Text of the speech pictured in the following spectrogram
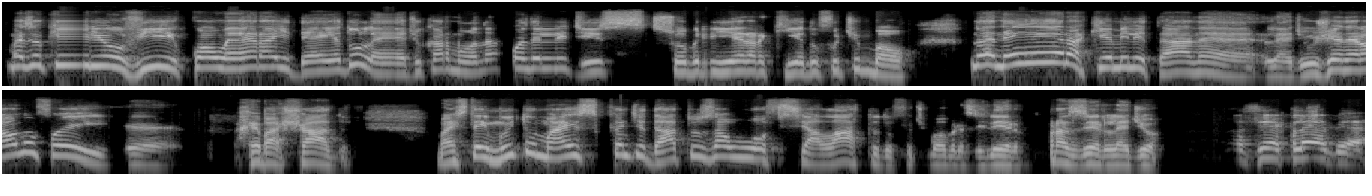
mas eu queria ouvir qual era a ideia do Lédio Carmona quando ele diz sobre hierarquia do futebol. Não é nem hierarquia militar, né, Lédio? O general não foi é, rebaixado, mas tem muito mais candidatos ao oficialato do futebol brasileiro. Prazer, Lédio. Prazer, Kleber.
